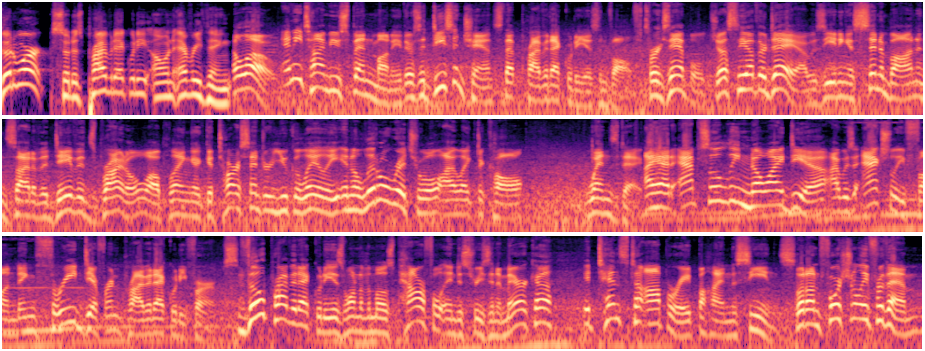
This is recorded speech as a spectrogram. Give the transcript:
Good work. So, does private equity own everything? Hello. Anytime you spend money, there's a decent chance that private equity is involved. For example, just the other day, I was eating a Cinnabon inside of a David's Bridal while playing a Guitar Center ukulele in a little ritual I like to call Wednesday. I had absolutely no idea I was actually funding three different private equity firms. Though private equity is one of the most powerful industries in America, it tends to operate behind the scenes. But unfortunately for them,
